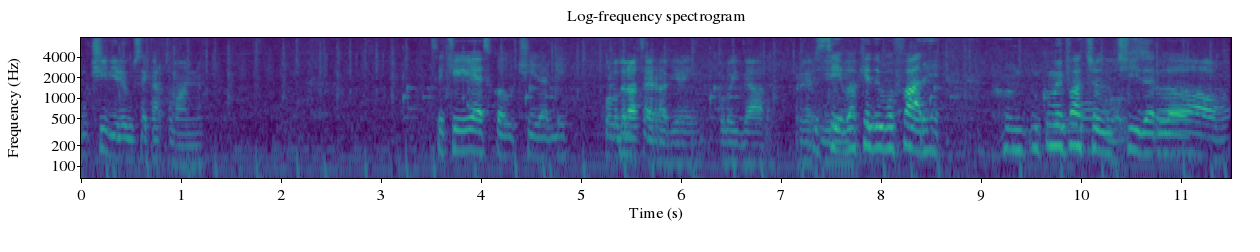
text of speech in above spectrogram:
Uccidi e usa il cartomagno. Se ci riesco a ucciderli. Quello della terra direi, quello ideale. Sì, ma che devo fare? Come faccio ad Non lo ucciderlo? so.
